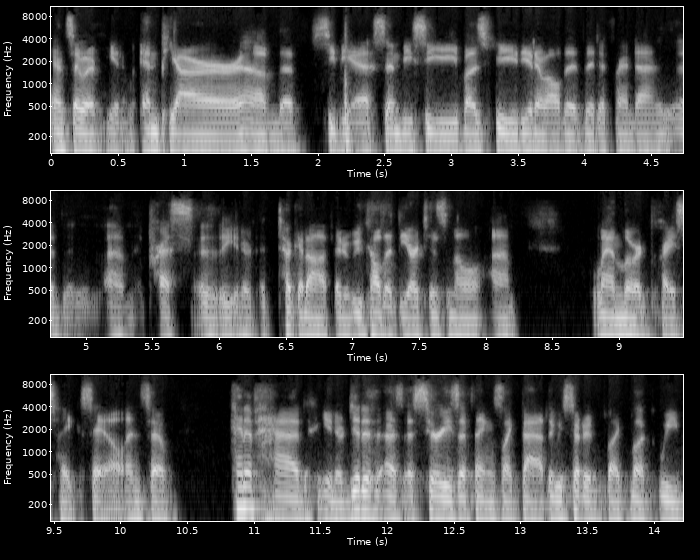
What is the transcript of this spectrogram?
and so it, you know, NPR, um, the CBS, NBC, BuzzFeed, you know, all the the different uh, um, press, uh, you know, took it off, and we called it the artisanal um, landlord price hike sale. And so, kind of had, you know, did a, a series of things like that. That we started like, look, we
